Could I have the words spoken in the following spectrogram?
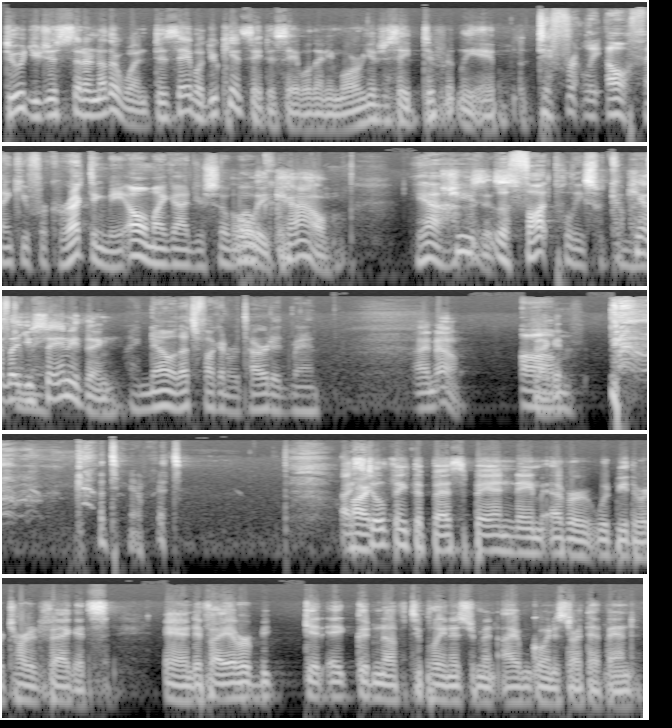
dude, you just said another one. Disabled. You can't say disabled anymore. You have to say differently abled. Differently. Oh, thank you for correcting me. Oh my God, you're so woke. Holy cow! yeah, Jesus. The thought police would come. Can't after let you me. say anything. I know that's fucking retarded, man. I know. Um, God damn it. I all right. still think the best band name ever would be the Retarded Faggots. And if I ever be, get it good enough to play an instrument, I'm going to start that band.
